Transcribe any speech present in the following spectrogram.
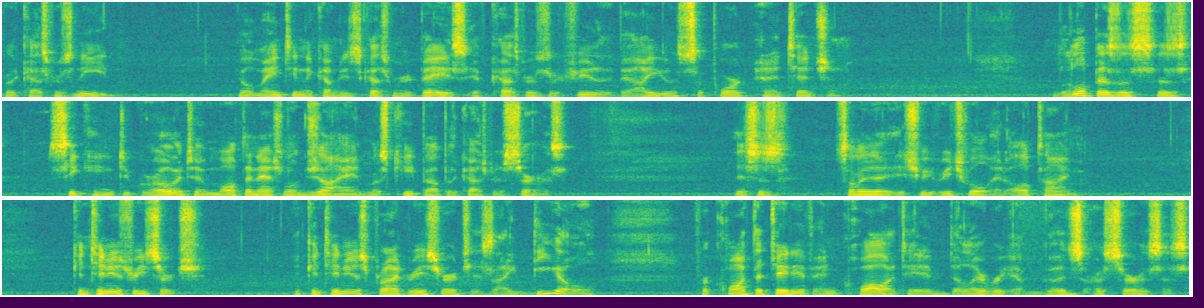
for the customer's need. You'll maintain the company's customer base if customers are treated with value, support, and attention. Little businesses seeking to grow into a multinational giant must keep up with customer service. This is something that should be reachable at all time. Continuous research. The continuous product research is ideal for quantitative and qualitative delivery of goods or services.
